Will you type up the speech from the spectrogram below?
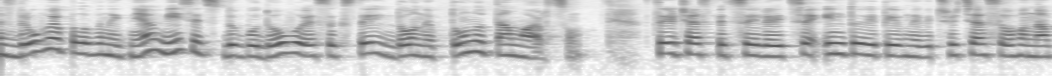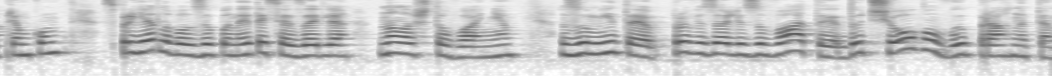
З другої половини дня місяць добудовує секстиль до Нептуну та Марсу. В цей час підсилюється інтуїтивне відчуття свого напрямку, сприятливо зупинитися задля налаштування, зуміти провізуалізувати, до чого ви прагнете.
